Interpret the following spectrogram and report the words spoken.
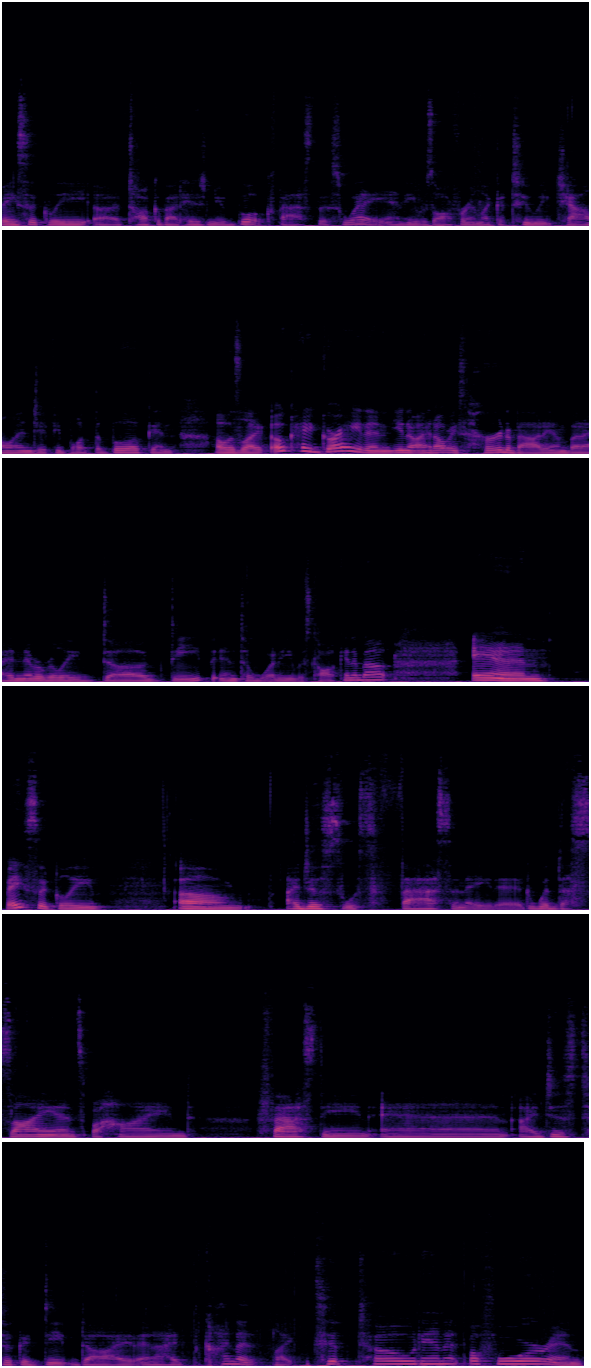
basically uh, talk about his new book, Fast This Way. And he was offering like a two week challenge if you bought the book. And I was like, okay, great. And, you know, I had always heard about him, but I had never really dug deep into what he was talking about. And basically, um, I just was fascinated with the science behind fasting and I just took a deep dive and I had kind of like tiptoed in it before and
